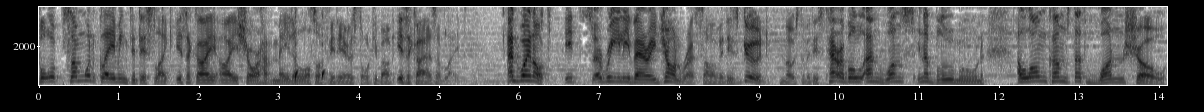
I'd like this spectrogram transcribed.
For someone claiming to dislike isekai, I sure have made a lot of videos talking about isekai as of late. And why not? It's a really varied genre, some of it is good, most of it is terrible, and once in a blue moon, along comes that one show,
